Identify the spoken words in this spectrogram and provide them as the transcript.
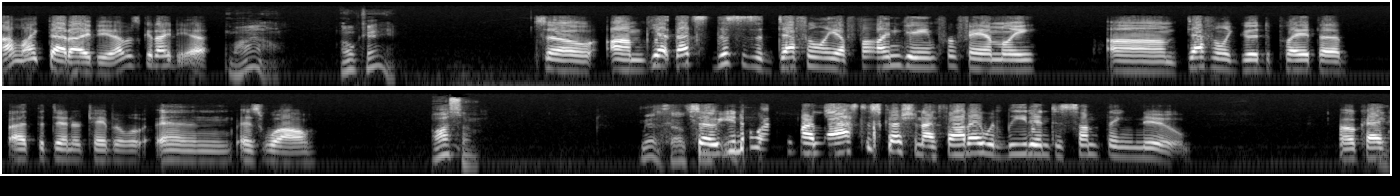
I like that idea. That was a good idea. wow. Okay. So um, yeah, that's this is a definitely a fun game for family. Um, definitely good to play at the at the dinner table and as well. Awesome. Yeah, sounds So fun. you know what? For my last discussion, I thought I would lead into something new. Okay,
